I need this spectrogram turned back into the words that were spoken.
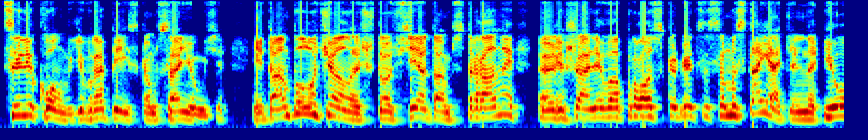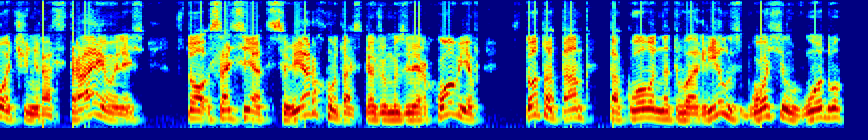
целиком в Европейском Союзе. И там получалось, что все там страны решали вопрос, как говорится, самостоятельно и очень расстраивались, что сосед сверху, так скажем, из Верховьев, что-то там такого натворил, сбросил воду,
